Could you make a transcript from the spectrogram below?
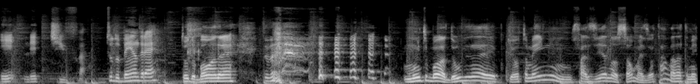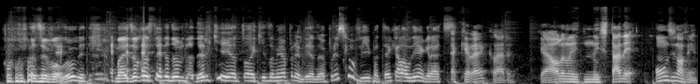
eletiva. Tudo bem, André? Tudo bom, André? Tudo Muito boa dúvida, porque eu também não fazia noção, mas eu tava lá também como fazer volume. mas eu gostei da dúvida dele, que eu tô aqui também aprendendo. É por isso que eu vi, pra ter aquela aulinha grátis. Aquela, é claro. A aula no, no estado é 11,90.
